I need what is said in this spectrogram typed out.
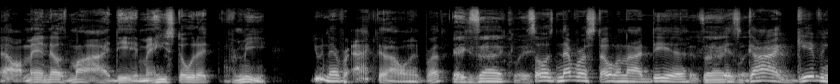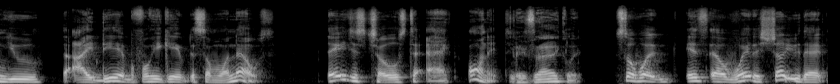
Oh man, that was my idea. Man, he stole that from me. You never acted on it, brother. Exactly. So it's never a stolen idea. Exactly. It's God giving you the idea before he gave it to someone else. They just chose to act on it. exactly. So what it's a way to show you that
